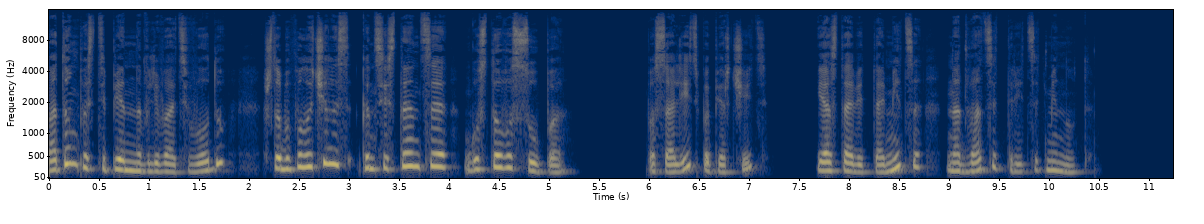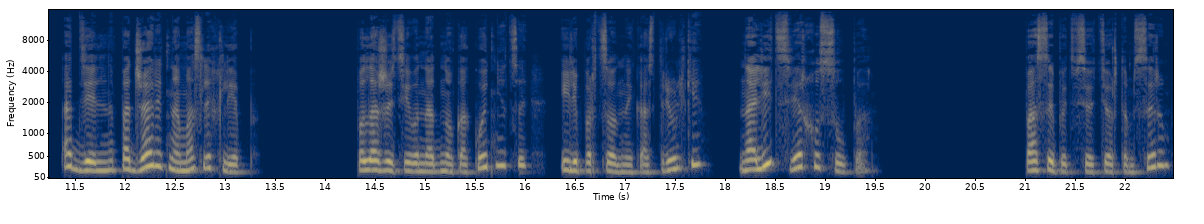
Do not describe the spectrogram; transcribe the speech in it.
Потом постепенно вливать воду, чтобы получилась консистенция густого супа. Посолить, поперчить и оставить томиться на 20-30 минут. Отдельно поджарить на масле хлеб. Положить его на дно кокотницы или порционной кастрюльки, Налить сверху супа. Посыпать все тертым сыром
